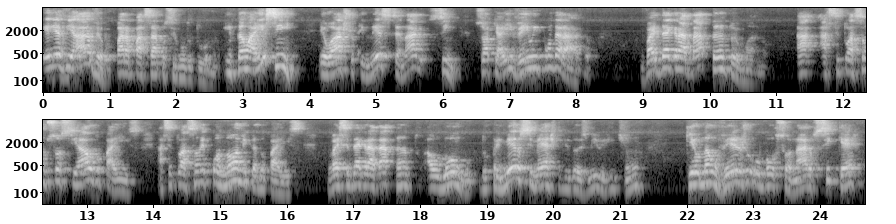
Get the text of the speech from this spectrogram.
ele é viável para passar para o segundo turno. Então, aí sim, eu acho que nesse cenário, sim. Só que aí vem o imponderável. Vai degradar tanto, humano, a, a situação social do país, a situação econômica do país vai se degradar tanto ao longo do primeiro semestre de 2021 que eu não vejo o Bolsonaro sequer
